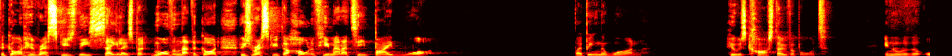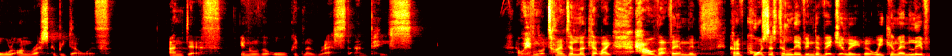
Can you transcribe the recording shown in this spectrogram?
the God who rescues these sailors, but more than that, the God who's rescued the whole of humanity by what? By being the one who was cast overboard in order that all unrest could be dealt with, and death in order that all could know rest and peace. And we haven't got time to look at like how that then, then kind of caused us to live individually, that we can then live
